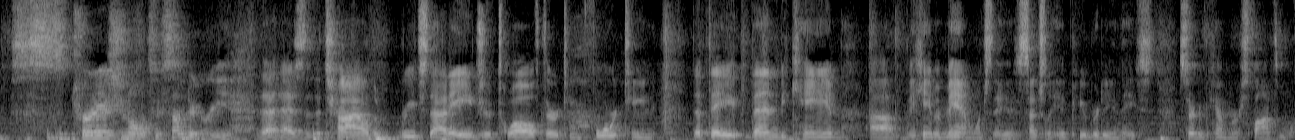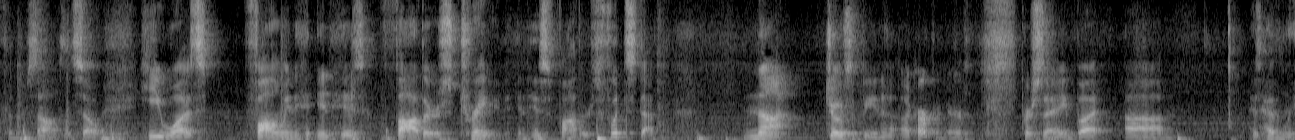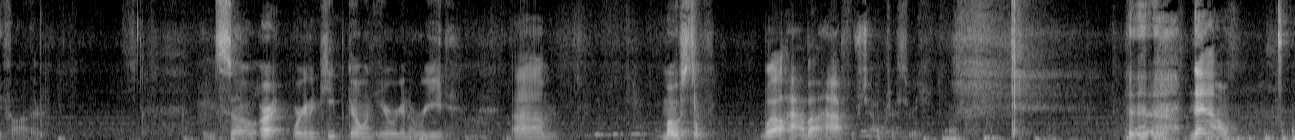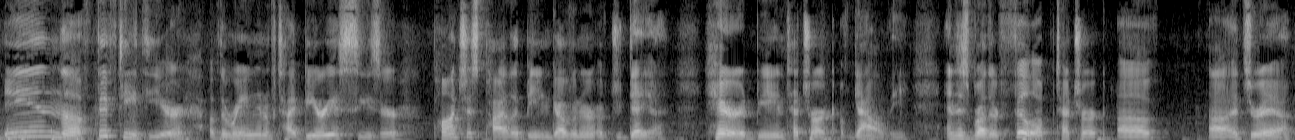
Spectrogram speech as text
s- traditional to some degree that as the child reached that age of 12, 13, 14, that they then became uh, became a man once they essentially hit puberty and they started to become responsible for themselves. And so he was following in his father's trade, in his father's footstep. Not Joseph being a, a carpenter, per se, but um, his heavenly father. And so, all right, we're going to keep going here. We're going to read um, most of, well, how about half of chapter 3. now, in the fifteenth year of the reign of Tiberius Caesar, Pontius Pilate being governor of Judea, Herod being tetrarch of Galilee, and his brother Philip, tetrarch of uh, Iturea,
